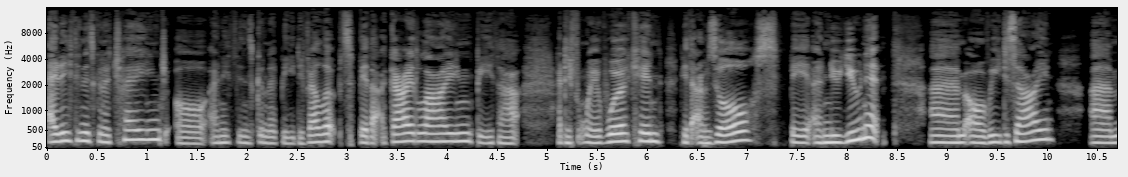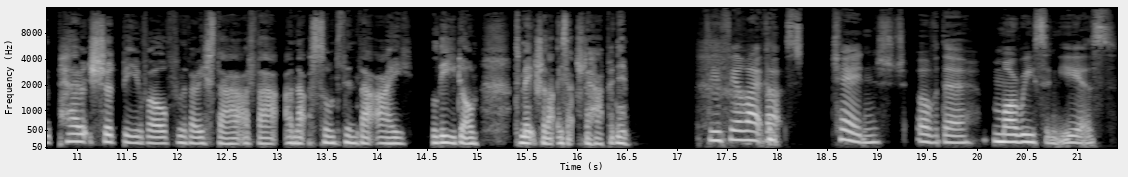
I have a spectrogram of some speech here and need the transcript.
anything is going to change or anything's going to be developed, be that a guideline, be that a different way of working, be that a resource, be it a new unit, um, or redesign, um, parents should be involved from the very start of that. And that's something that I lead on to make sure that is actually happening. Do you feel like that's changed over the more recent years?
